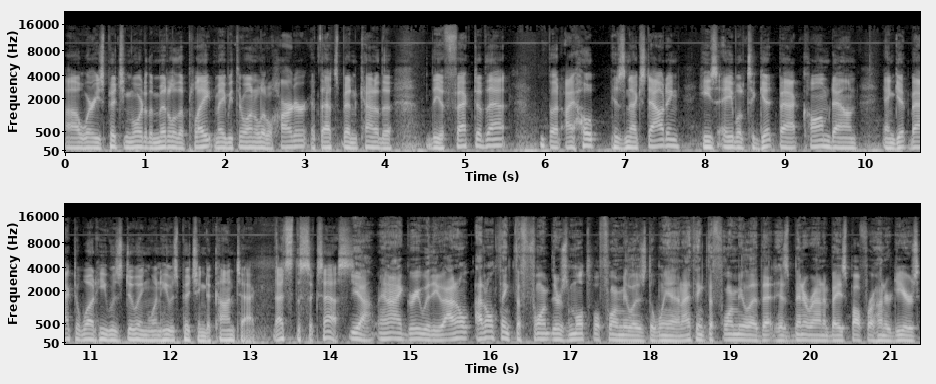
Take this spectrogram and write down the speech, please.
uh, where he's pitching more to the middle of the plate, maybe throwing a little harder, if that's been kind of the the effect of that. But I hope his next outing he's able to get back, calm down, and get back to what he was doing when he was pitching to contact. That's the success. Yeah, and I agree with you. I don't. I don't think the form. There's multiple formulas to win. I think the formula that has been around in baseball for hundred years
